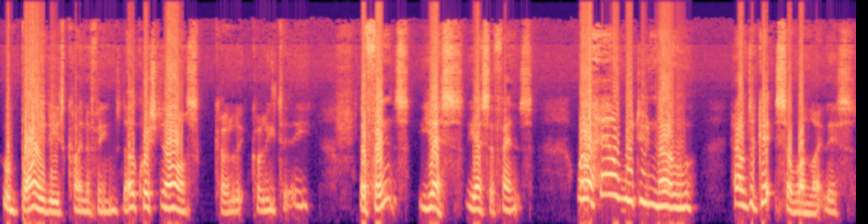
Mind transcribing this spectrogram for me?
who buy these kind of things. No question asked, Colite. Offence? Yes, yes, offence. Well, how would you know how to get someone like this?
